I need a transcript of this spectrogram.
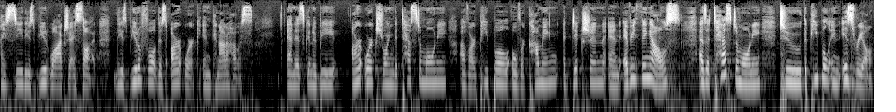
I see these beautiful, well, actually, I saw it, these beautiful, this artwork in Kanata House. And it's going to be artwork showing the testimony of our people overcoming addiction and everything else as a testimony to the people in Israel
